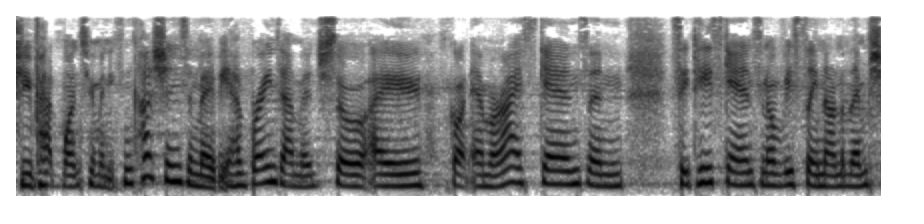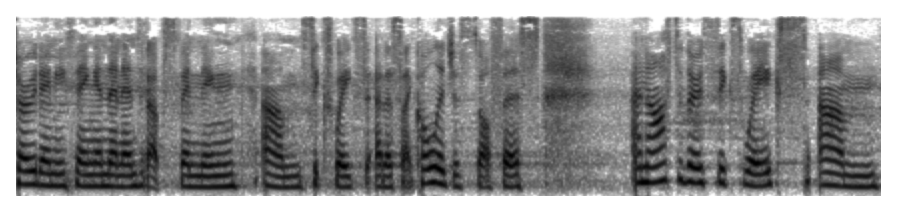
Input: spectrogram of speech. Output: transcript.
you've had one too many concussions and maybe have brain damage. So I got MRI scans and CT scans, and obviously none of them showed anything, and then ended up spending um, six weeks at a psychologist's office. And after those six weeks, um,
